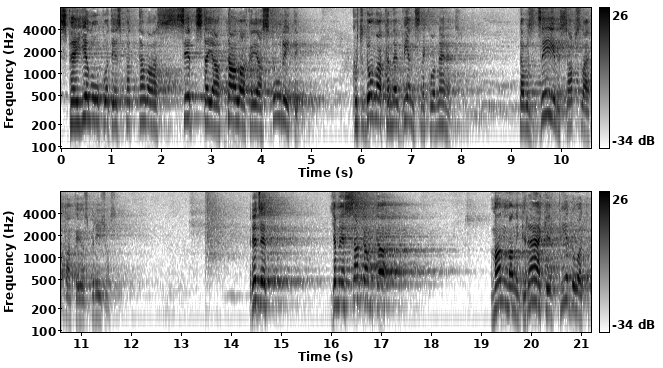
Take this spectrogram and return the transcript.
spēj ielūkoties pat tavā sirds tajā tālākajā stūrītī, kur tu domā, ka neviens neko neredz tavas dzīves apslēptākajos brīžos. Redziet, ja mēs sakām, ka man mani grēki ir piedoti,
